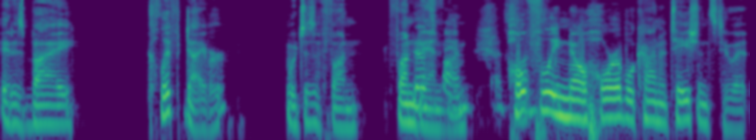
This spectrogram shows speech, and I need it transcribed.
It is by Cliff Diver, which is a fun, fun That's band fun. name. That's fun. Hopefully, no horrible connotations to it.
